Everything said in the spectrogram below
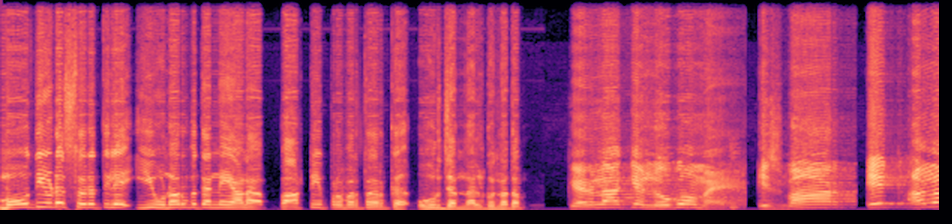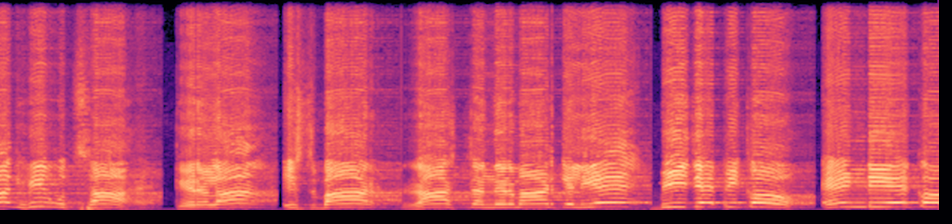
മോദിയുടെ സ്വരത്തിലെ ഈ ഉണർവ് തന്നെയാണ് പാർട്ടി പ്രവർത്തകർക്ക് ഊർജം നൽകുന്നതും केरला के लोगों में इस बार एक अलग ही उत्साह है केरला इस बार राष्ट्र निर्माण के लिए बीजेपी को, एनडीए को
